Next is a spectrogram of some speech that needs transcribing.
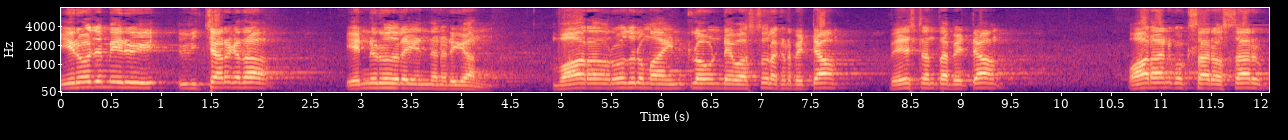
ఈరోజు మీరు ఇవి ఇచ్చారు కదా ఎన్ని రోజులయ్యిందని అడిగాను. వారం రోజులు మా ఇంట్లో ఉండే వస్తువులు అక్కడ పెట్టాం. వేస్ట్ అంతా పెట్టాం. వారానికి ఒకసారి వస్తారు.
